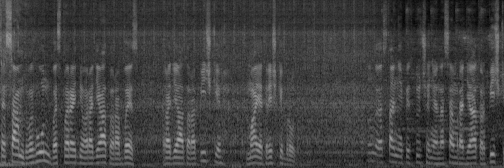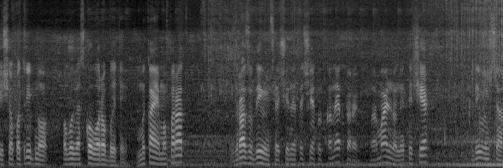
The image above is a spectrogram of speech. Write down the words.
Це сам двигун без переднього радіатора, без радіатора пічки. Має трішки бруд. Останнє підключення на сам радіатор пічки, що потрібно обов'язково робити. Вмикаємо апарат, зразу дивимося, чи не тече тут конектори. Нормально, не тече. Дивимося,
